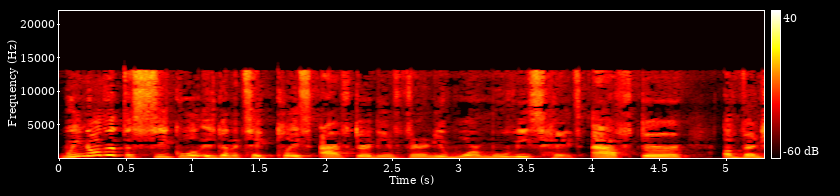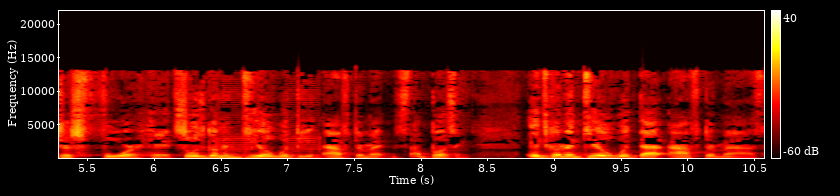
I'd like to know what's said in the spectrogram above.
we know that the sequel is going to take place after the Infinity War movies hit, after Avengers 4 hit. So it's going to deal with the aftermath. Stop buzzing it's going to deal with that aftermath.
